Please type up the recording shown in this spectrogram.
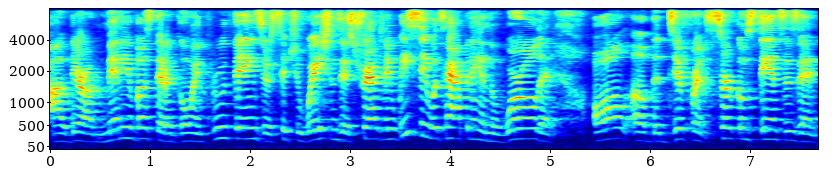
Uh, there are many of us that are going through things. There's situations, there's tragedy. We see what's happening in the world and all of the different circumstances and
